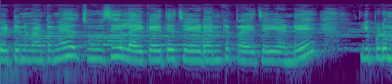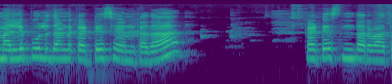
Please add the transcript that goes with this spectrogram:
పెట్టిన వెంటనే చూసి లైక్ అయితే చేయడానికి ట్రై చేయండి. ఇప్పుడు మల్లెపూల దండ కట్టేసాను కదా కట్టేసిన తర్వాత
